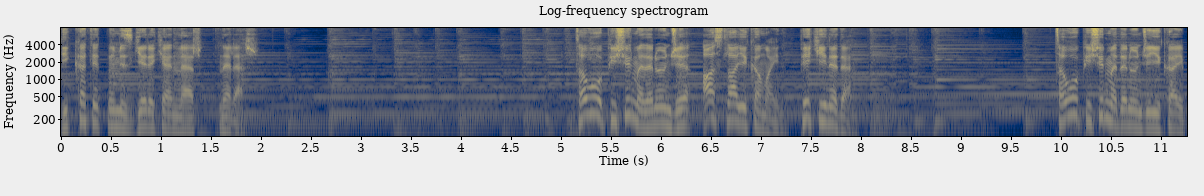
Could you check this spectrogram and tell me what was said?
dikkat etmemiz gerekenler neler? Tavuğu pişirmeden önce asla yıkamayın. Peki neden? Tavuğu pişirmeden önce yıkayıp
